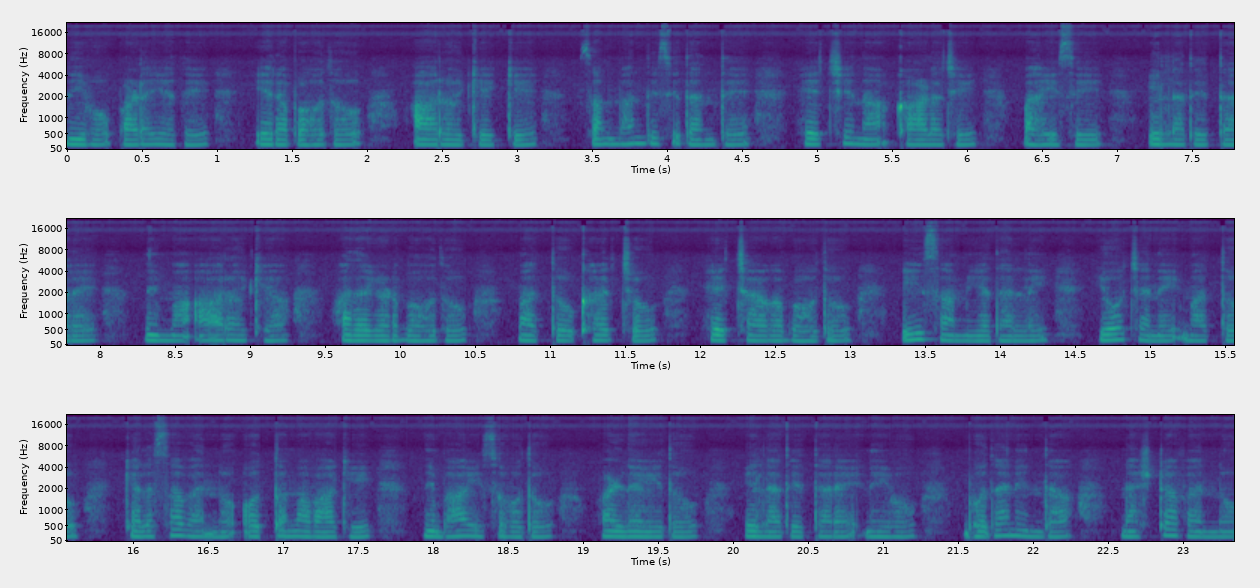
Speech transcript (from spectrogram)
ನೀವು ಪಡೆಯದೇ ಇರಬಹುದು. ಆರೋಗ್ಯಕ್ಕೆ ಸಂಬಂಧಿಸಿದಂತೆ ಹೆಚ್ಚಿನ ಕಾಳಜಿ ವಹಿಸಿ ಇಲ್ಲದಿದ್ದರೆ ನಿಮ್ಮ ಆರೋಗ್ಯ ಹದಗೆಡಬಹುದು ಮತ್ತು ಖರ್ಚು ಹೆಚ್ಚಾಗಬಹುದು. ಈ ಸಮಯದಲ್ಲಿ ಯೋಚನೆ ಮತ್ತು ಕೆಲಸವನ್ನು ಉತ್ತಮವಾಗಿ ನಿಭಾಯಿಸುವುದು ಒಳ್ಳೆಯದು. ಇಲ್ಲದಿದ್ದರೆ ನೀವು ಬುಧನಿಂದ ನಷ್ಟವನ್ನು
